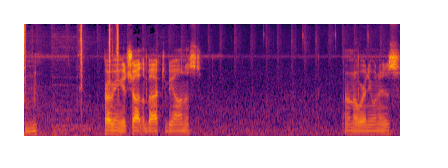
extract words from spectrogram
Hmm. Probably gonna get shot in the back, to be honest. I don't know where anyone is.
